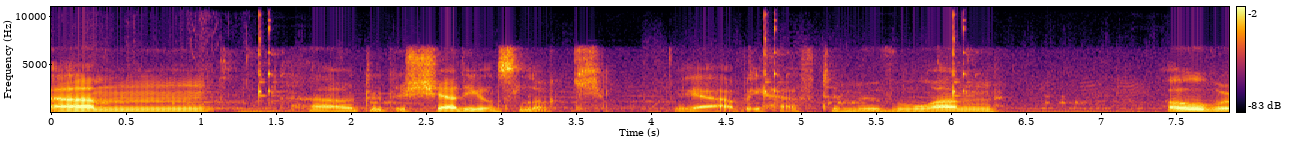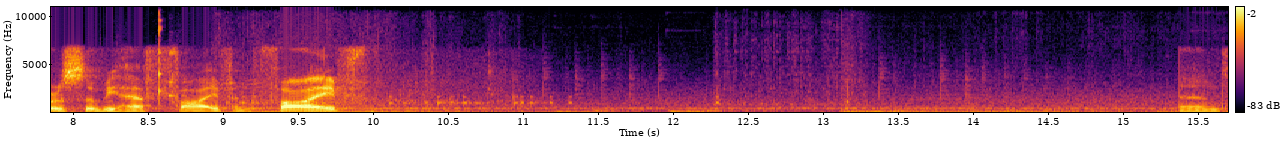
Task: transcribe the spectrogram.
Um, how do the schedules look? Yeah, we have to move one over so we have five and five. And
